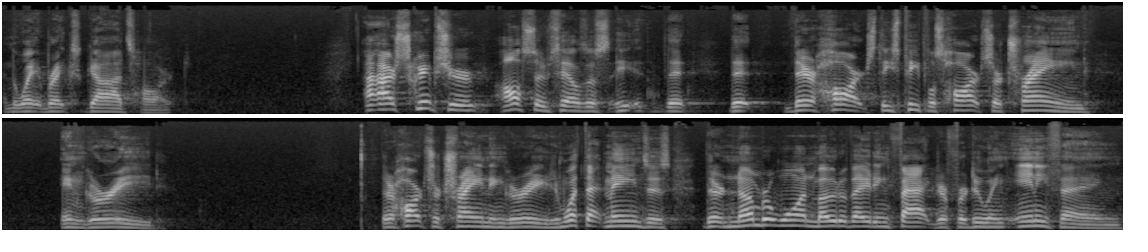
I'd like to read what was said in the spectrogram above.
and the way it breaks God's heart. Our scripture also tells us that, that their hearts, these people's hearts, are trained in greed. Their hearts are trained in greed. And what that means is their number one motivating factor for doing anything,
